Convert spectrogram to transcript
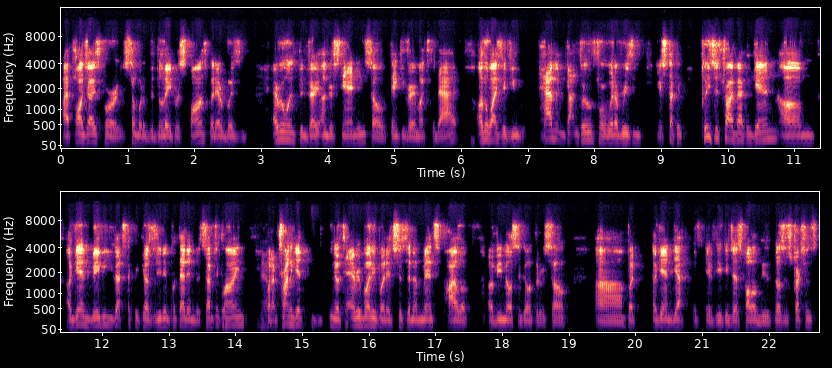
I apologize for somewhat of the delayed response, but everybody's everyone's been very understanding. So thank you very much for that. Otherwise, if you haven't gotten through for whatever reason, you're stuck in, please just try back again. Um, again, maybe you got stuck because you didn't put that in the subject line, yeah. but I'm trying to get, you know, to everybody, but it's just an immense pile of, of emails to go through. So, uh, but again, yeah, if, if you could just follow the, those instructions,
